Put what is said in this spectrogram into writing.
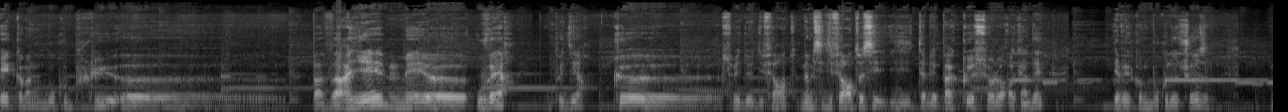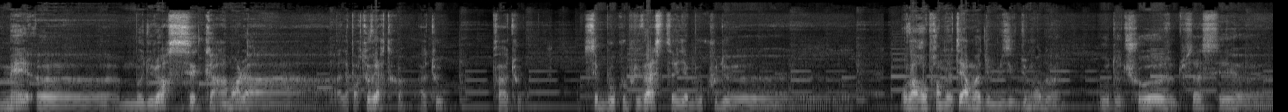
est quand même beaucoup plus. euh, pas varié, mais euh, ouvert, on peut dire, que euh, celui de Différentes. Même si Différentes aussi, il tablait pas que sur le rock indé. Il y avait comme beaucoup d'autres choses. Mais euh, Modular, c'est carrément la, porte ouverte, quoi, à tout. Enfin, à tout. C'est beaucoup plus vaste, il y a beaucoup de. On va reprendre le terme de musique du monde, ou d'autres choses, ou tout ça, c'est. euh,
